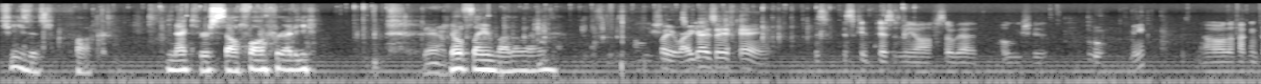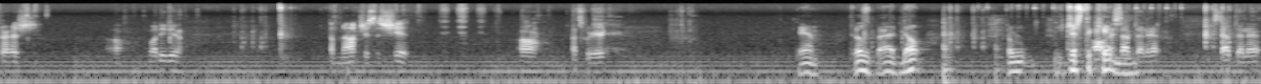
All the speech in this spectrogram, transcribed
Jesus fuck. Neck yourself already. Damn. No flame, by the way. Holy shit. Wait, why are you guys AFKing? This, this kid pisses me off so bad. Holy shit. Who? Me? Oh, the fucking thresh. Oh, what do you do? Obnoxious as shit. Oh, that's weird. Damn. Feels bad. Don't. Don't. You're just a Oh, I kid. stepped man. in it. Stepped in it.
